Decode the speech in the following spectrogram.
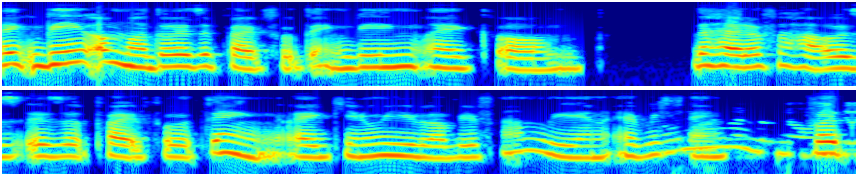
Like being a mother is a prideful thing. Being like um the head of a house is a prideful thing. Like, you know, you love your family and everything. no, no, no. But-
